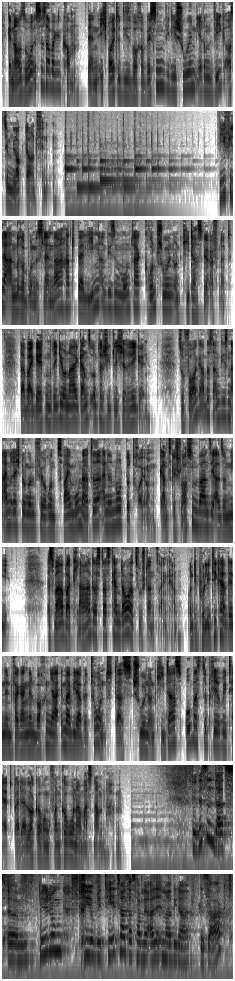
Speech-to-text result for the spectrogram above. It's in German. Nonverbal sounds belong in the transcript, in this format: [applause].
Genau so ist es aber gekommen, denn ich wollte diese Woche wissen, wie die Schulen ihren Weg aus dem Lockdown finden. Wie viele andere Bundesländer hat Berlin an diesem Montag Grundschulen und Kitas geöffnet. Dabei gelten regional ganz unterschiedliche Regeln. Zuvor gab es an diesen Einrichtungen für rund zwei Monate eine Notbetreuung. Ganz geschlossen waren sie also nie. Es war aber klar, dass das kein Dauerzustand sein kann. Und die Politik hat in den vergangenen Wochen ja immer wieder betont, dass Schulen und Kitas oberste Priorität bei der Lockerung von Corona-Maßnahmen haben. Wir wissen, dass ähm, Bildung Priorität hat, das haben wir alle immer wieder gesagt.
